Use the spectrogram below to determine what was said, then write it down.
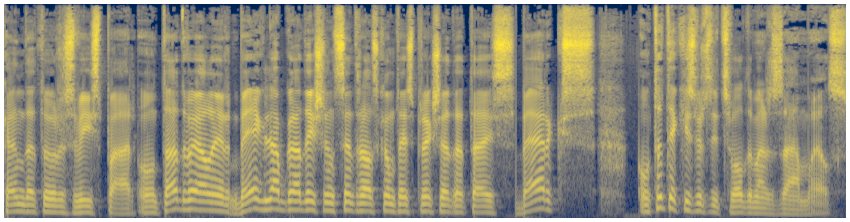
kandidatūras vispār. Un tad vēl ir bēgļu apgādīšanas centrālās komitejas priekšsēdētājs Bergs, un tad tiek izvirzīts Valdemārs Zāmuēls.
